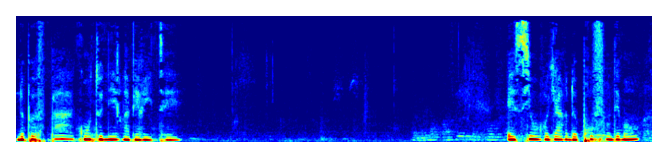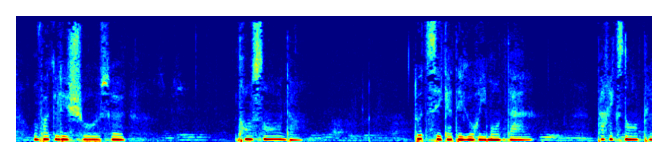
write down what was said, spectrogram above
ne peuvent pas contenir la vérité. Et si on regarde profondément, on voit que les choses euh, transcendent toutes ces catégories mentales. Par exemple,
